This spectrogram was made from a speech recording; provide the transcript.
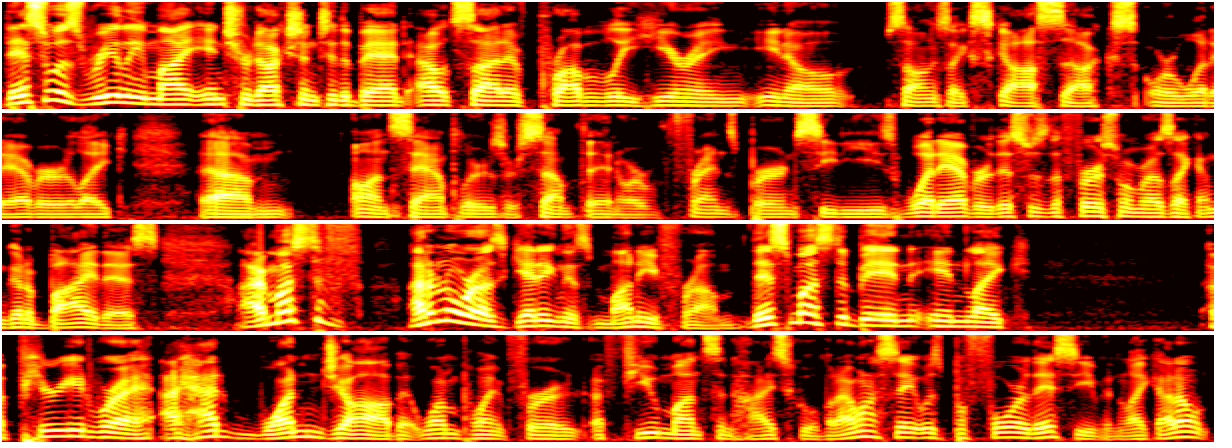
this was really my introduction to the band outside of probably hearing you know songs like ska sucks or whatever like um, on samplers or something or friends burn cds whatever this was the first one where i was like i'm gonna buy this i must have i don't know where i was getting this money from this must have been in like a period where I, I had one job at one point for a few months in high school, but I want to say it was before this even. Like I don't,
